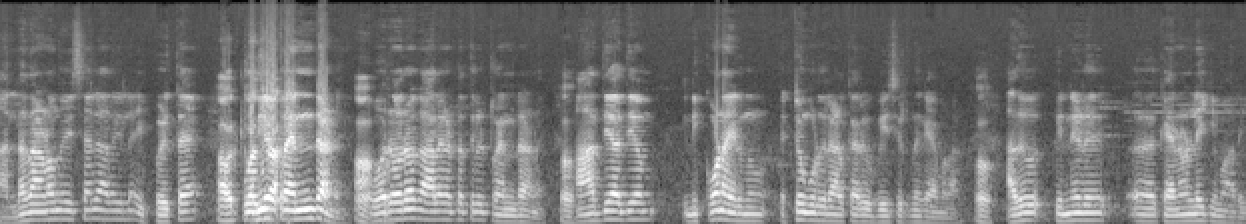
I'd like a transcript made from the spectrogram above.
നല്ലതാണോ എന്ന് ചോദിച്ചാൽ അറിയില്ല. ഇപ്പോഴത്തെ പുതിയ ട്രെൻഡാണ്. ഓരോരോ കാലഘട്ടത്തിൽ ട്രെൻഡാണ്. ആദ്യം ആദ്യം നിക്കോൺ ആയിരുന്നു ഏറ്റവും കൂടുതൽ ആൾക്കാർ ഉപയോഗിച്ചിരുന്ന ക്യാമറ. അത് പിന്നീട് കാനോണിലേക്ക് മാറി.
